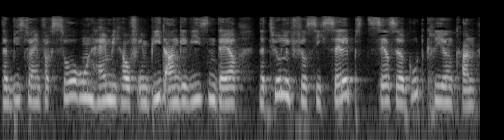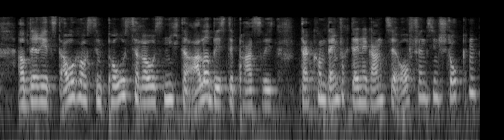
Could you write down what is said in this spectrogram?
dann bist du einfach so unheimlich auf Embiid angewiesen, der natürlich für sich selbst sehr, sehr gut kreieren kann, aber der jetzt auch aus dem Post heraus nicht der allerbeste Passer ist. Da kommt einfach deine ganze Offense in Stocken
